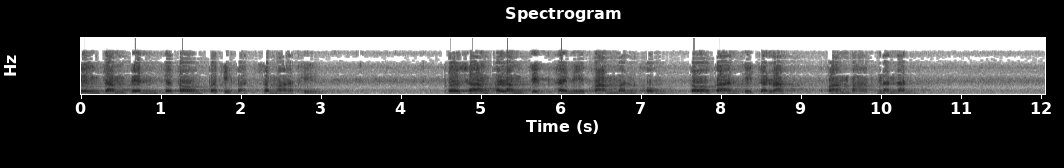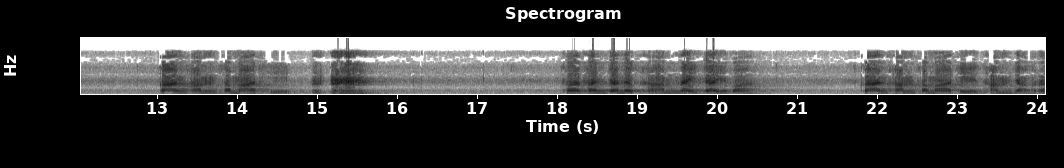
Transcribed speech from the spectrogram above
จึงจำเป็นจะต้องปฏิบัติสมาธิ เพื่อสร้างพลังจิตให้มีความมั่นคงต่อการที่จะละความบาปนั้น ๆ การทำสมาธิ ถ้าท่านจะนึกถามในใจว่า การทำสมาธิทำอย่างไร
